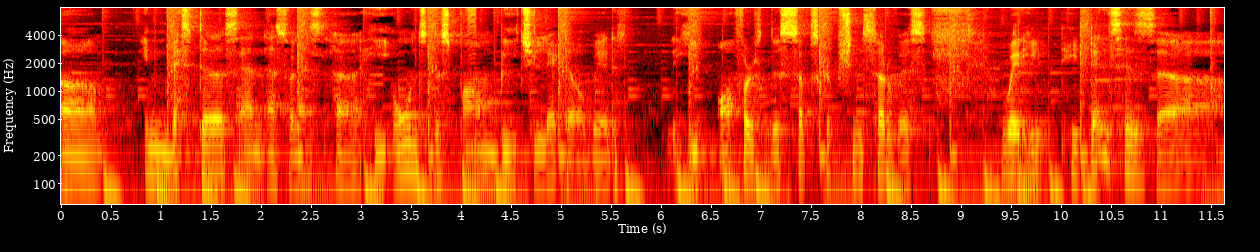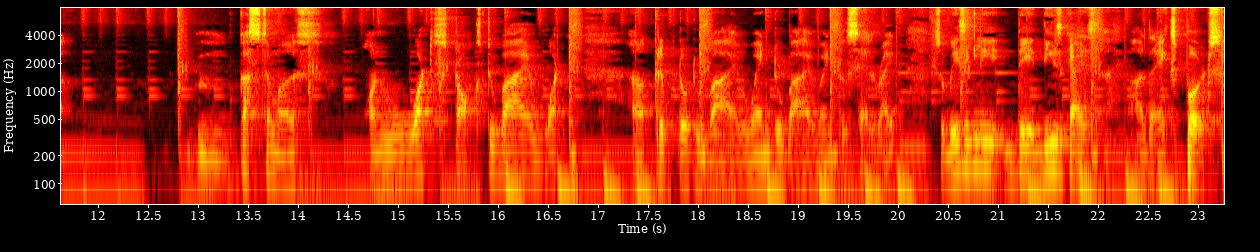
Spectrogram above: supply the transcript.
um, investors and as well as uh, he owns this palm beach letter where he offers this subscription service where he, he tells his uh, um, customers on what stocks to buy, what uh, crypto to buy, when to buy, when to sell, right? So basically, they these guys are the experts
